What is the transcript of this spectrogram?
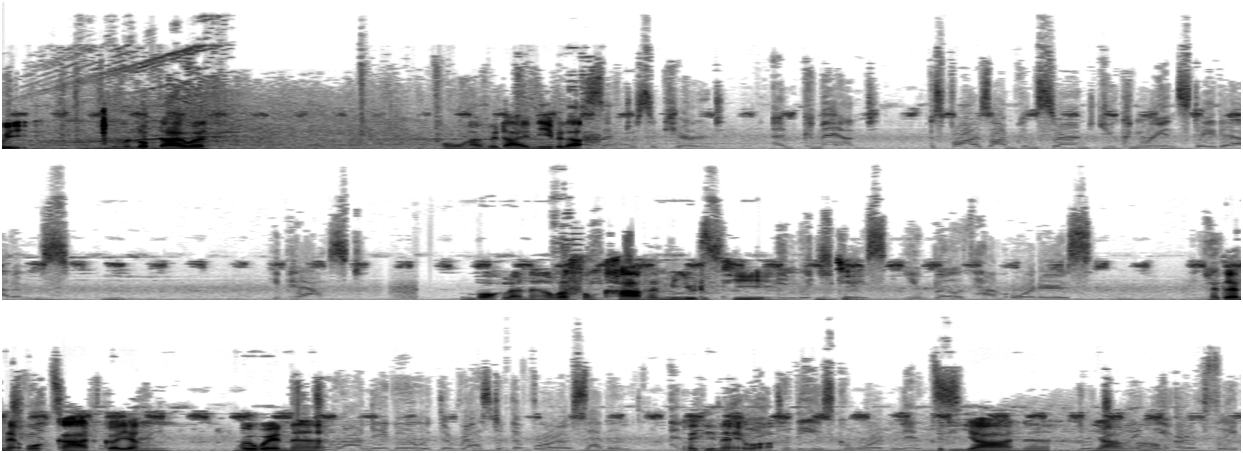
ุ้ยมันหลบได้เว้ยโอ้หายไปได้หนีไปแล้ว ผมบอกแล้วนะครับว่าสงครามมันไม่อยู่ทุกที่ In จ which ริง case, you both have orders. ๆแม้แต่ในอวกาศก็ยังไม่เว้นนะฮะ To rendezvous with the rest of the 407th and ไปที่ไหน then วะ to these ไป coordinates. ที่ยานนะฮะ You'll ยาน join เรา the Earth Fleet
